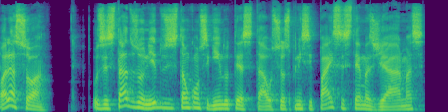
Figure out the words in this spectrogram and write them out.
Olha só, os Estados Unidos estão conseguindo testar os seus principais sistemas de armas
